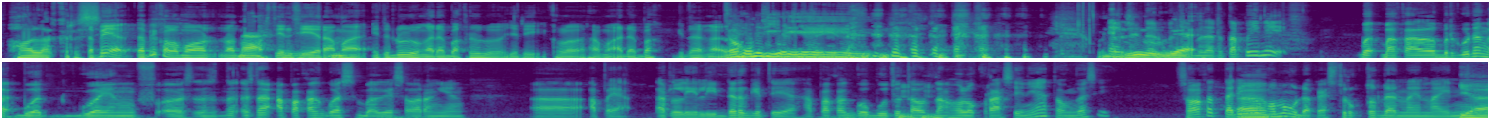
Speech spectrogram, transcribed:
holokrasi. Tapi ya, tapi kalau mau nonton Nah. pastiin si Rama itu dulu nggak ada bug dulu. Jadi kalau Rama ada bug kita nggak. Oh iya iya iya. Bener Eh, benar, juga. benar, benar. Tapi ini ba- bakal berguna nggak buat gua yang uh, apakah gua sebagai seorang yang uh, apa ya early leader gitu ya? Apakah gua butuh tahu Mhm. tentang holokrasi ini atau enggak sih? Soalnya kan tadi Um, lu ngomong udah kayak struktur dan lain-lainnya. Ya,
